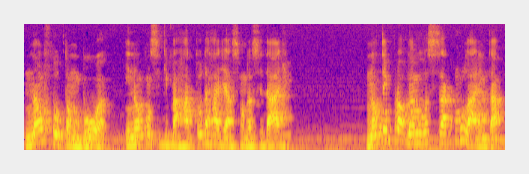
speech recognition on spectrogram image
não for tão boa e não conseguir barrar toda a radiação da cidade, não tem problema vocês acumularem, tá?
